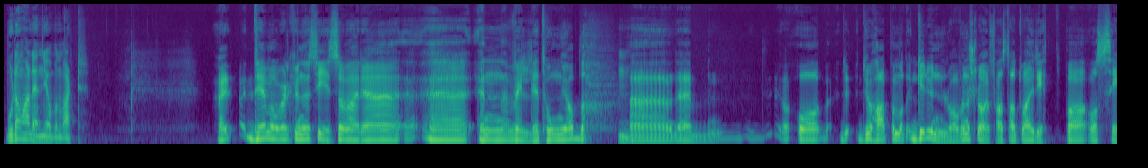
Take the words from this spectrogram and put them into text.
Hvordan har den jobben vært? Det må vel kunne sies å være eh, en veldig tung jobb, da. Eh, det, og du, har på en måte Grunnloven slår fast at du har rett på å se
